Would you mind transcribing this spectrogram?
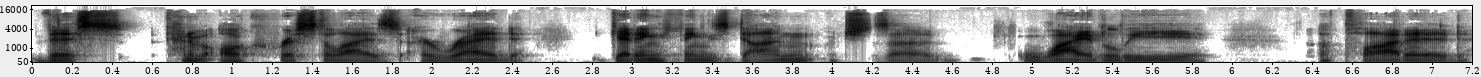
this kind of all crystallized. I read Getting Things Done, which is a widely applauded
